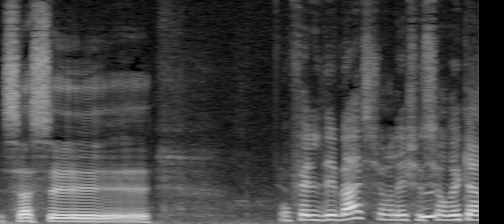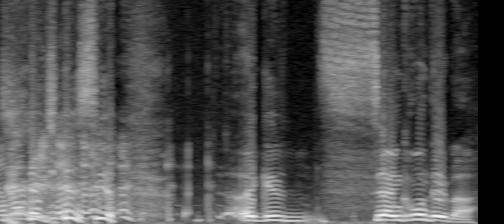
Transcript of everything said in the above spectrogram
Ça, c'est. On fait le débat sur les chaussures de carbone. C'est un grand débat.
